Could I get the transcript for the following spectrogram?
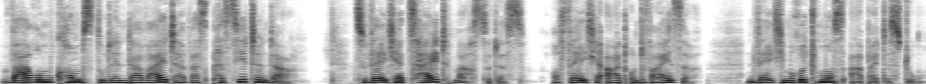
Warum kommst du denn da weiter? Was passiert denn da? Zu welcher Zeit machst du das? Auf welche Art und Weise? In welchem Rhythmus arbeitest du?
